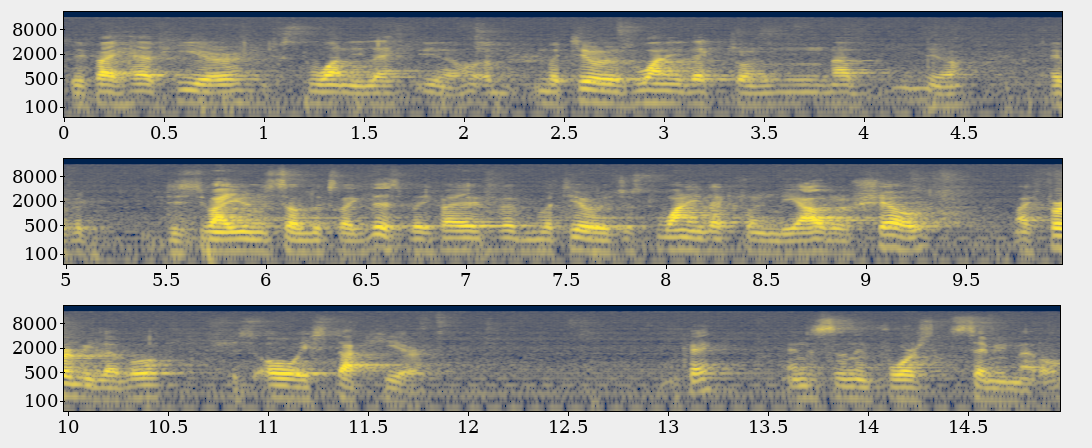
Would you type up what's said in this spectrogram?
so if I have here just one electron, you know, a material is one electron, not, you know, if it, this my unit cell looks like this, but if I have a material with just one electron in the outer shell, my Fermi level is always stuck here. Okay? And this is an enforced semi-metal.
